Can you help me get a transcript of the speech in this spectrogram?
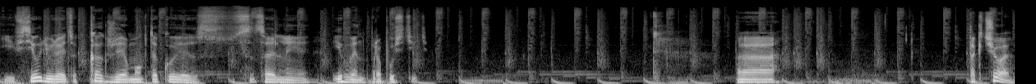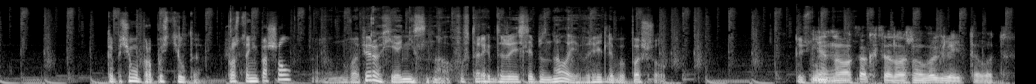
И все удивляются, как же я мог такой социальный ивент пропустить. А, так что? Ты почему пропустил-то? Просто не пошел? Ну, во-первых, я не знал. Во-вторых, даже если бы знал, я вряд ли бы пошел. То есть, Не, ну а как это должно выглядеть-то вот?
